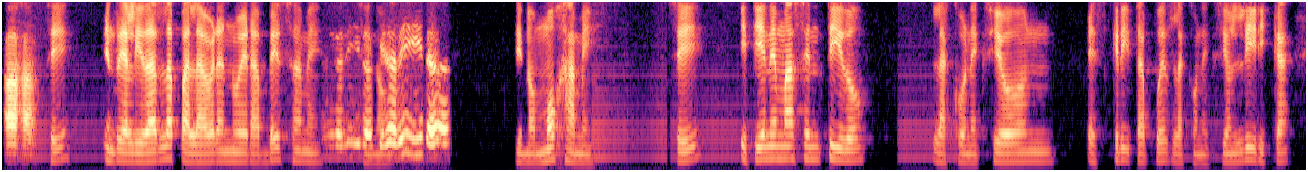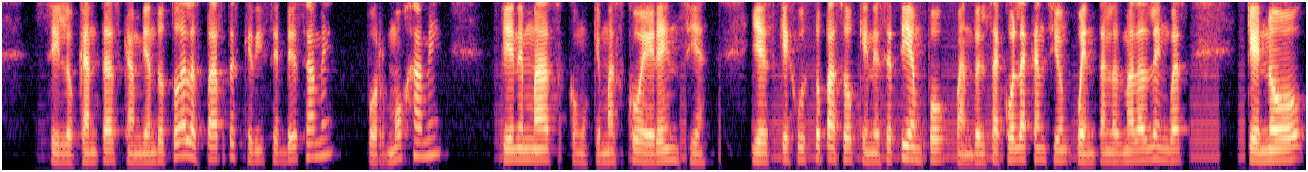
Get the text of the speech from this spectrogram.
Ajá. Sí en realidad la palabra no era bésame, sino, sino mójame, ¿sí? Y tiene más sentido la conexión escrita, pues la conexión lírica, si lo cantas cambiando todas las partes que dice bésame por mójame, tiene más como que más coherencia. Y es que justo pasó que en ese tiempo, cuando él sacó la canción, cuentan las malas lenguas, que no,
